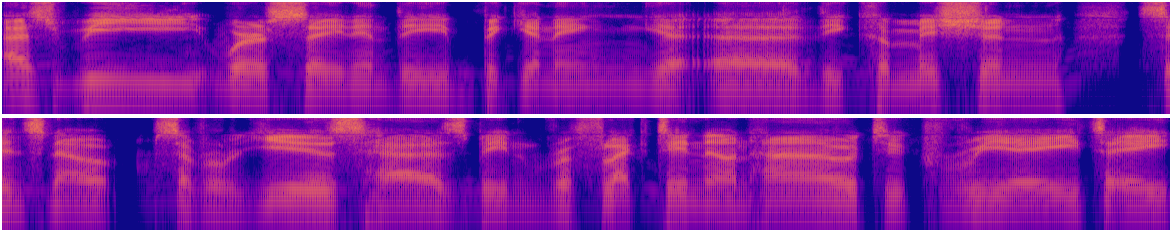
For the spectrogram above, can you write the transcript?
As we were saying in the beginning, uh, the Commission, since now several years, has been reflecting on how to create a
